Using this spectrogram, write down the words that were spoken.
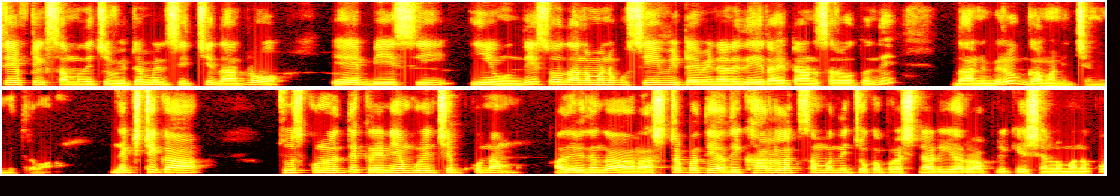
సేఫ్టీకి సంబంధించి విటమిన్స్ ఇచ్చి దాంట్లో ఏబిసిఈ e ఉంది. సో దాంట్లో మనకు సి విటమిన్ అనేది రైట్ ఆన్సర్ అవుతుంది. దాన్ని మీరు గమనించండి మిత్రమా. నెక్స్ట్ ఇక చూసుకున్నట్లయితే క్రెనియం గురించి చెప్పుకున్నాం. అదేవిధంగా రాష్ట్రపతి అధికారులకు సంబంధించి ఒక ప్రశ్న అడిగారు. అప్లికేషన్లో మనకు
